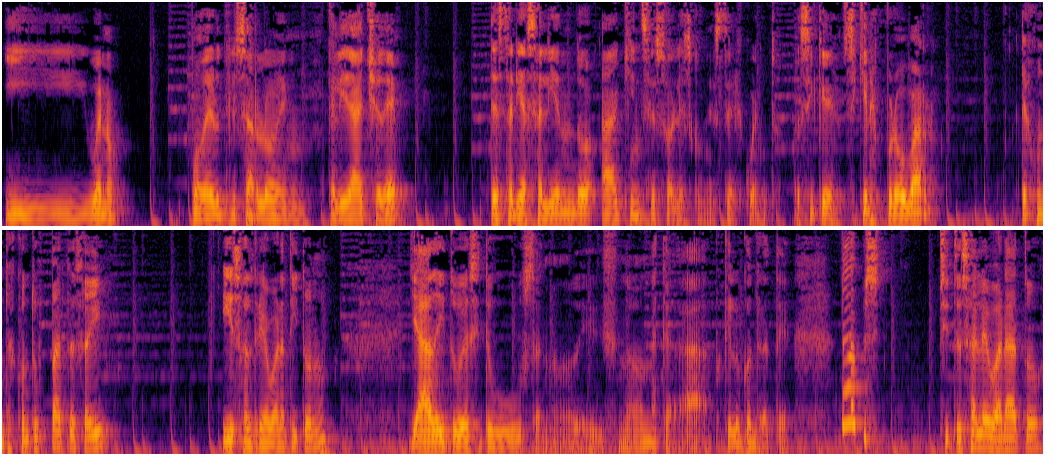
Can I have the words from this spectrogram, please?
Y bueno, poder utilizarlo en calidad HD te estaría saliendo a 15 soles con este descuento. Así que si quieres probar, te juntas con tus patas ahí y saldría baratito, ¿no? Ya de ahí tú ves si te gusta, ¿no? dices, no, una cagada, ¿por qué lo contraté? No, pues si te sale barato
